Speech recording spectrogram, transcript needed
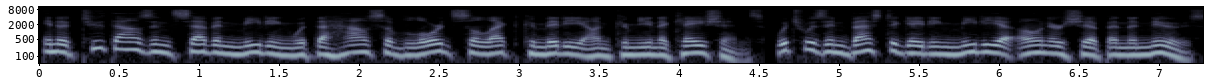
In a 2007 meeting with the House of Lords Select Committee on Communications, which was investigating media ownership and the news,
